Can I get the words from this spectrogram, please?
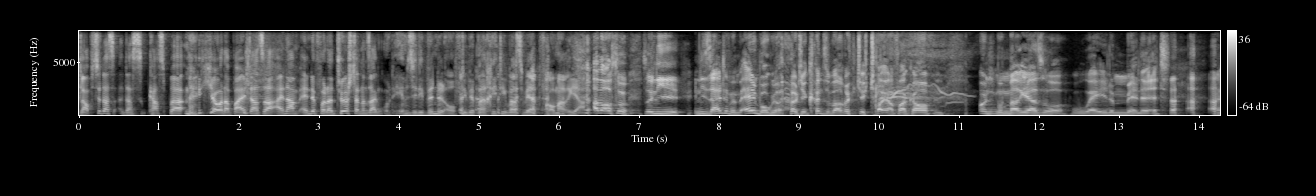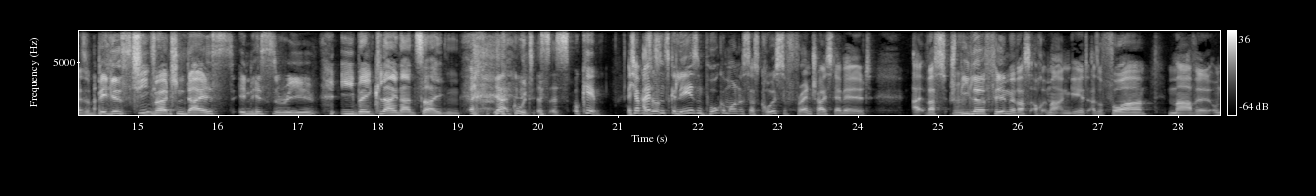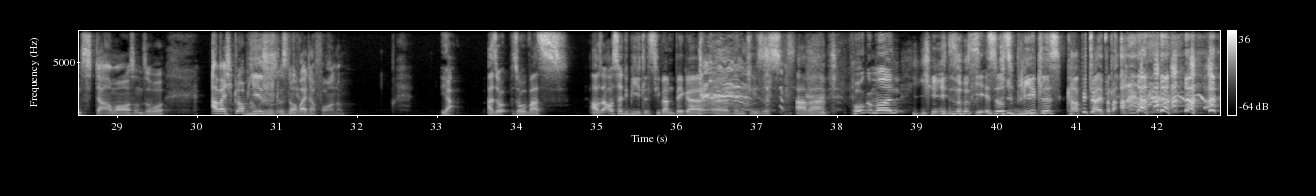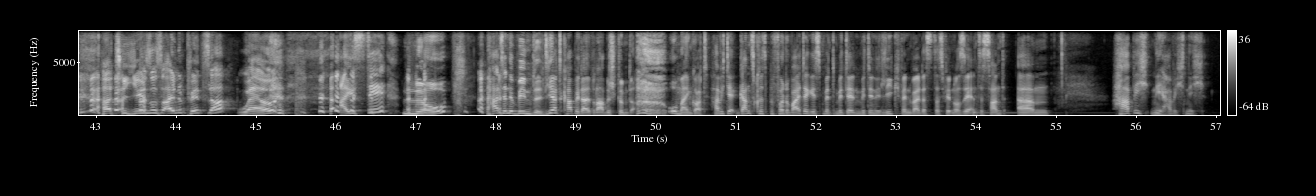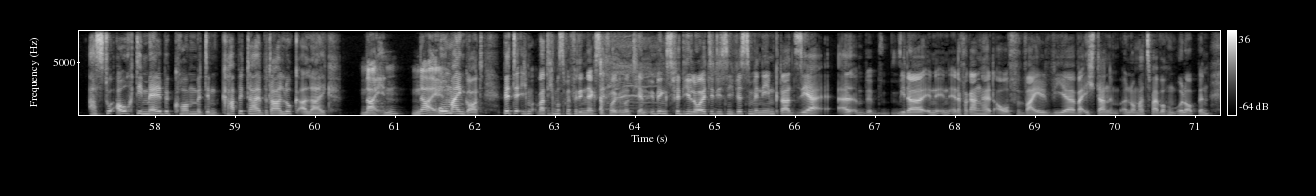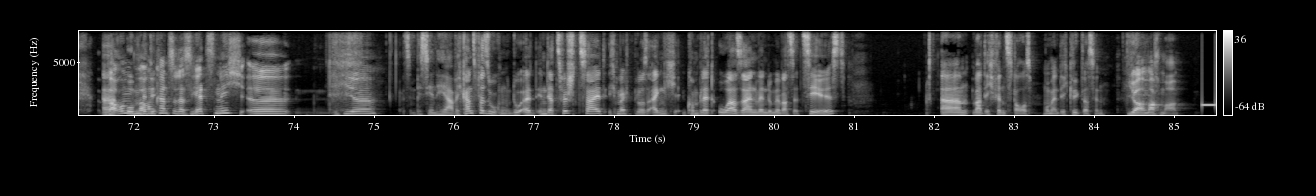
Glaubst du, dass, dass Kaspar, Melchior oder Balthasar einer am Ende vor der Tür stand und sagen, oh, nehmen Sie die Windel auf, die wird mal richtig was wert, Frau Maria. Aber auch so, so in, die, in die Seite mit dem Ellbogen, die können sie mal richtig teuer verkaufen. Und Maria so, wait a minute. Also biggest Merchandise in history. Ebay Kleinanzeigen. ja, gut, es ist okay. Ich habe Also- letztens gelesen, Pokémon ist das größte Franchise der Welt. äh, Was Spiele, Filme, was auch immer angeht. Also vor Marvel und Star Wars und so. Aber ich glaube, Jesus ist noch weiter vorne. Ja, also sowas. Also außer die Beatles, die waren bigger äh, than Jesus. Aber Pokémon, Jesus. Jesus, Beatles, Capital Bra Hatte Jesus eine Pizza? Well. Eistee? Nope. Hatte eine Windel, die hat Capital Bra bestimmt. Oh mein Gott, habe ich dir ganz kurz, bevor du weitergehst mit, mit, den, mit den Reliquien, weil das, das wird noch sehr interessant. Ähm, habe ich, nee, habe ich nicht. Hast du auch die Mail bekommen mit dem Capital Bra Look-alike? Nein, nein. Oh mein Gott. Bitte, ich, warte, ich muss mir für die nächste Folge notieren. Übrigens, für die Leute, die es nicht wissen, wir nehmen gerade sehr äh, wieder in, in, in der Vergangenheit auf, weil wir, weil ich dann noch mal zwei Wochen im Urlaub bin. Äh, Warum, warum unbedingt- kannst du das jetzt nicht äh, hier? ist ein bisschen her, aber ich kann es versuchen. Du, äh, in der Zwischenzeit, ich möchte bloß eigentlich komplett Ohr sein, wenn du mir was erzählst. Ähm, warte, ich find's raus. Moment, ich krieg das hin. Ja, mach mal.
